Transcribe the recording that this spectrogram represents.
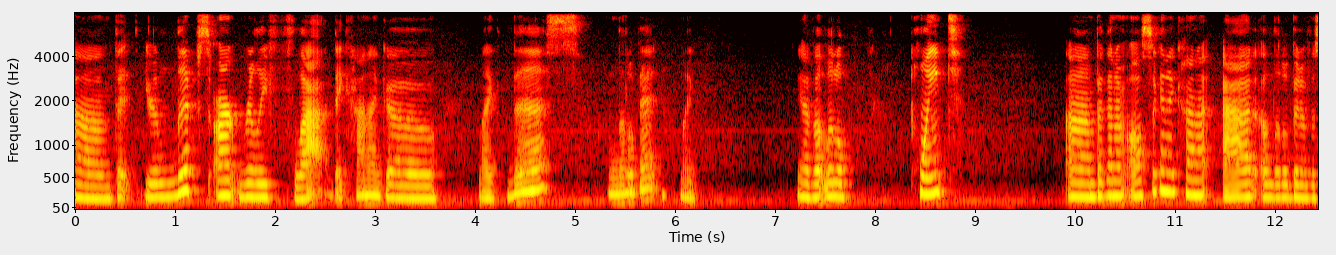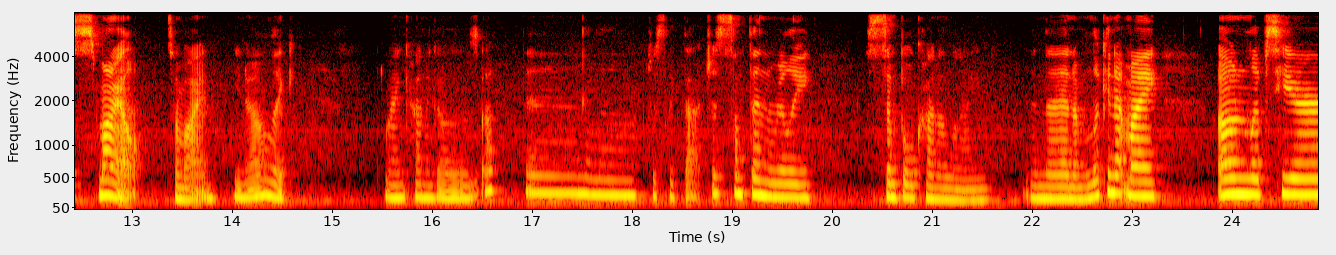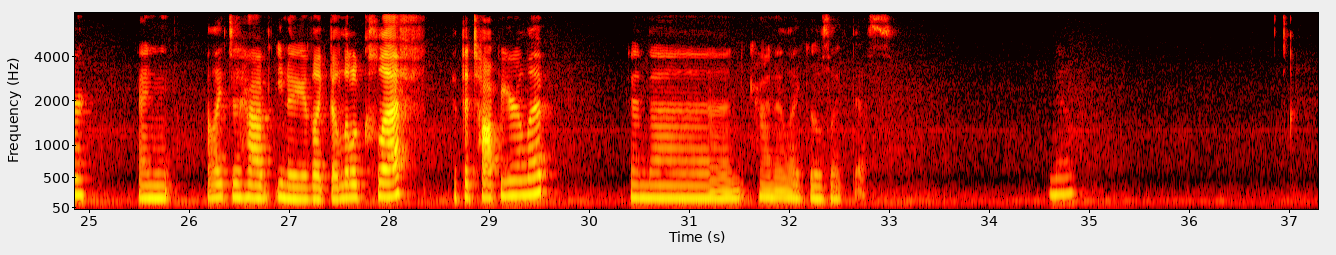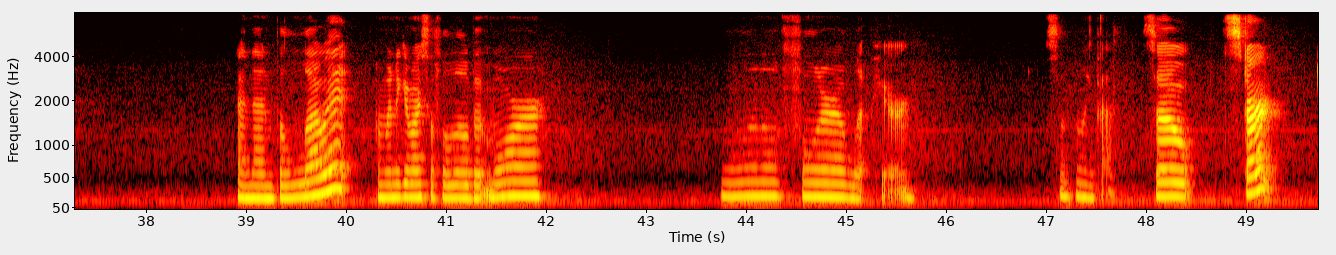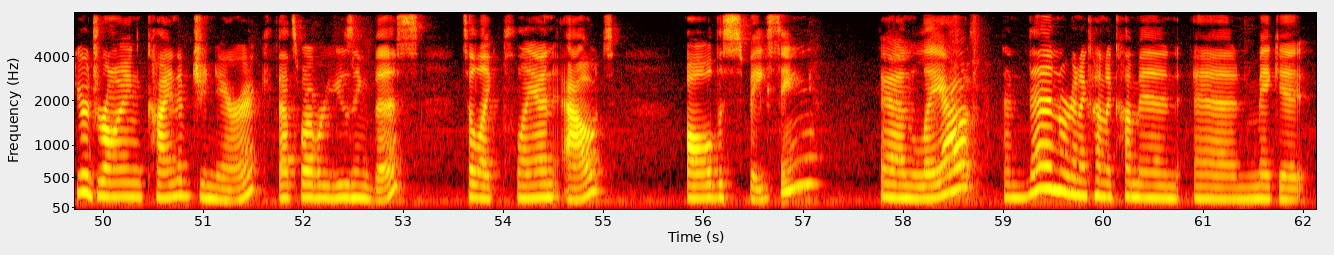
um, that your lips aren't really flat. They kind of go like this a little bit, like you have that little point. Um, but then I'm also going to kind of add a little bit of a smile to mine, you know, like mine kind of goes up Eh, a little, just like that. Just something really simple kind of line. And then I'm looking at my own lips here, and I like to have, you know, you have like the little clef at the top of your lip, and then kind of like goes like this. You know? And then below it, I'm going to give myself a little bit more, a little fuller lip here. Something like that. So start your drawing kind of generic. That's why we're using this to like plan out all the spacing and layout. And then we're going to kind of come in and make it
